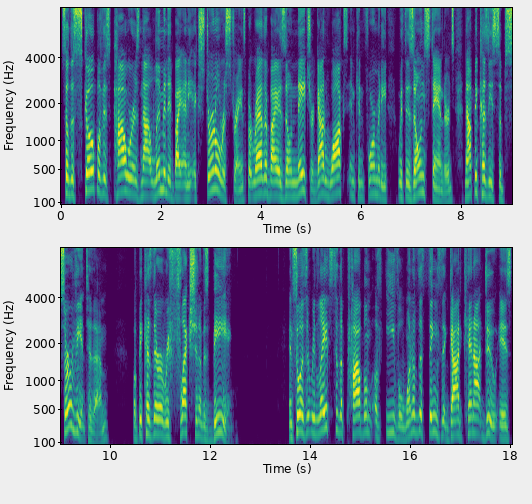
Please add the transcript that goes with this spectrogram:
So the scope of his power is not limited by any external restraints, but rather by his own nature. God walks in conformity with his own standards, not because he's subservient to them, but because they're a reflection of his being. And so, as it relates to the problem of evil, one of the things that God cannot do is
